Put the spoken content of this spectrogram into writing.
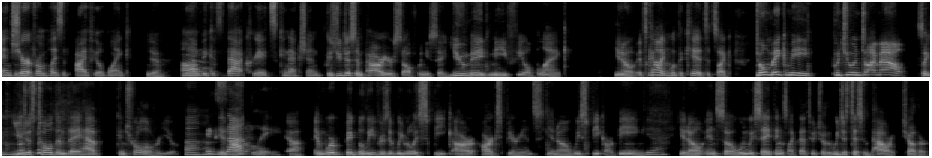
and share it from a place of I feel blank, yeah. um, Yeah. because that creates connection. because you disempower yourself when you say you made me feel blank you know it's kind of Mhm. like with the kids it's like don't make me put you in timeout it's like you just told them they have control over you Uh-huh. Exactly. yeah and we're big believers that we really speak our our experience you know we speak our being Yeah. you know and so when we say things like that to each other we just disempower each other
